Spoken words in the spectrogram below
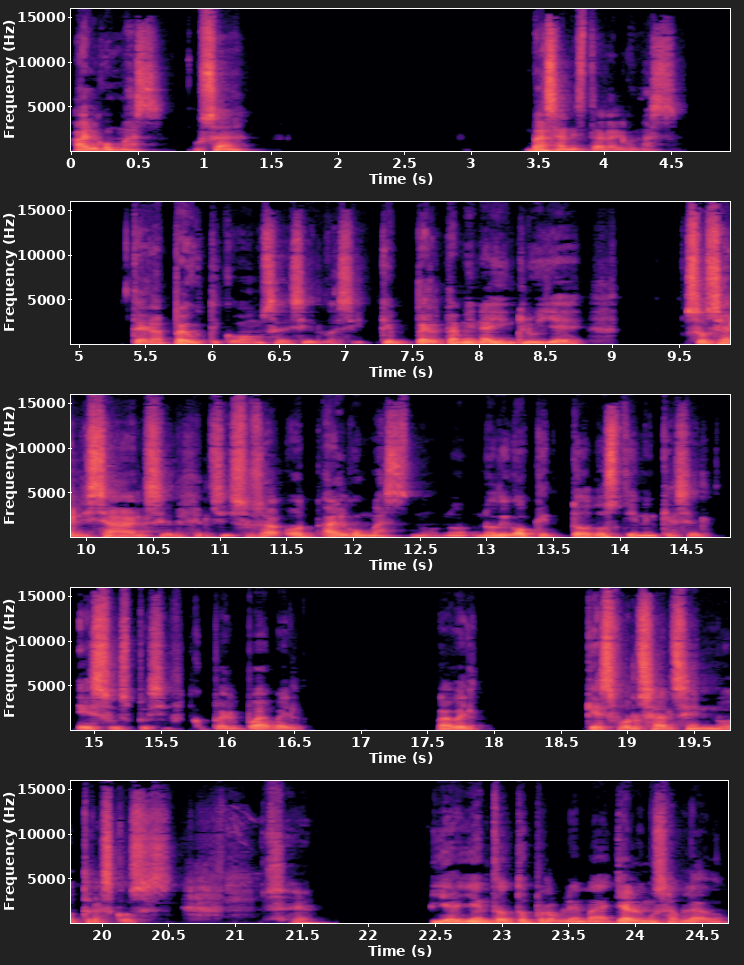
algo más. O sea, vas a necesitar algo más. Terapéutico, vamos a decirlo así. Que, pero también ahí incluye socializar, hacer ejercicio, o sea, algo más. No digo que todos tienen que hacer eso específico, pero va a haber, va a haber que esforzarse en otras cosas. Sí. Y ahí entra otro problema, ya lo hemos hablado,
